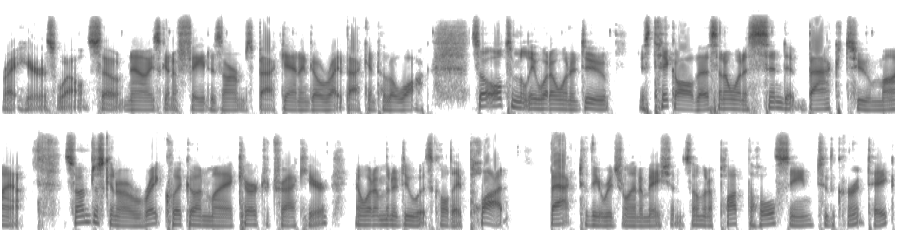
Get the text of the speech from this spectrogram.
right here as well. So now he's going to fade his arms back in and go right back into the walk. So ultimately what I want to do is take all this and I want to send it back to Maya. So I'm just going to right click on my character track here and what I'm going to do what's called a plot back to the original animation. So I'm going to plot the whole scene to the current take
